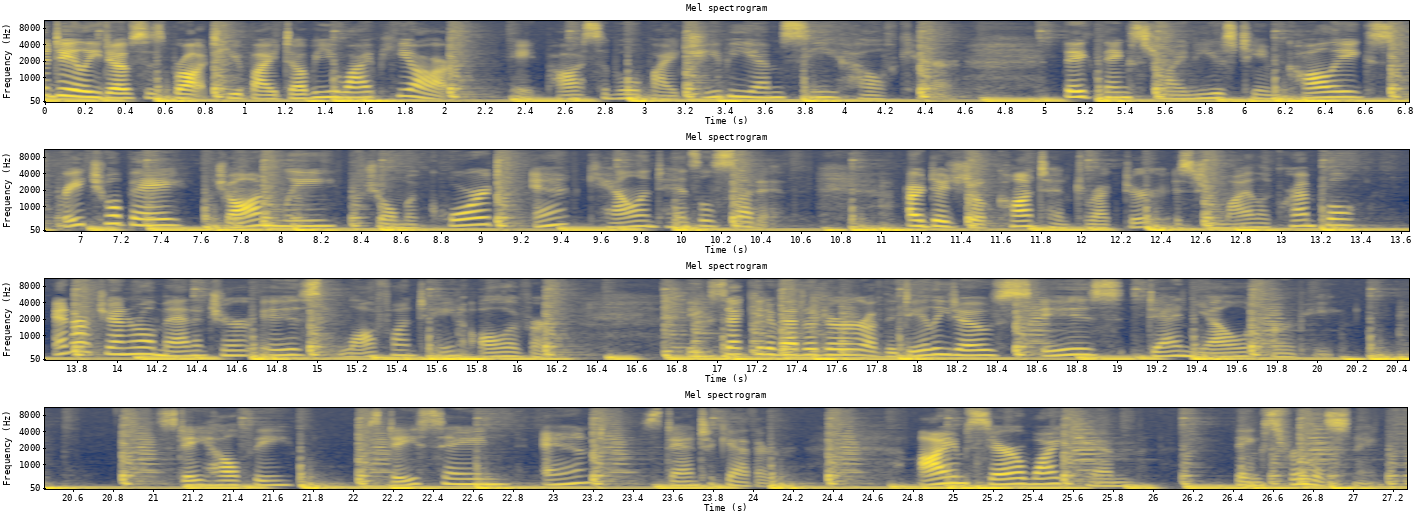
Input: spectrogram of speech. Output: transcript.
The Daily Dose is brought to you by WYPR, made possible by GBMC Healthcare. Big thanks to my news team colleagues Rachel Baye, John Lee, Joel McCord, and Callan Tansill Suddeth. Our digital content director is Jamyla Krempel, and our general manager is LaFontaine Oliver. The executive editor of the Daily Dose is Danielle Irby. Stay healthy, stay sane, and stand together. I'm Sarah Y. Kim. Thanks for listening.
